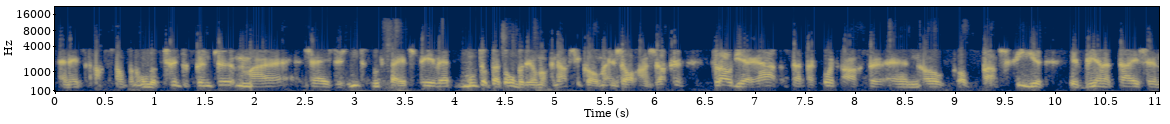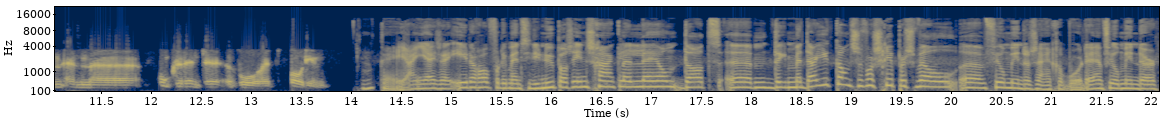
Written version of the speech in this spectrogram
En heeft achterstand van 120 punten. Maar zij is dus niet goed bij het speerwet. Moet op dat onderdeel nog in actie komen en zal gaan zakken. Claudia Raad staat daar kort achter. En ook op plaats 4 heeft Brianna Thijssen een uh, concurrente voor het podium. Oké, en jij zei eerder al voor de mensen die nu pas inschakelen, Leon... dat um, de medaillekansen voor Schippers wel uh, veel minder zijn geworden... en veel minder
